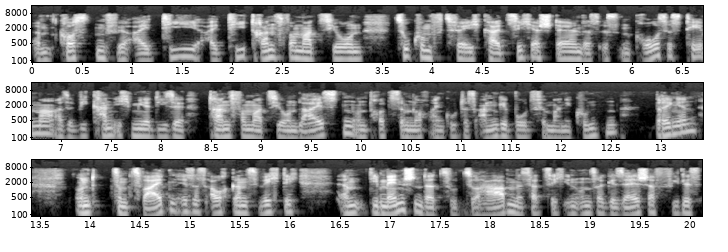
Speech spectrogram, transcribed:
Ähm, Kosten für IT, IT-Transformation, Zukunftsfähigkeit sicherstellen, das ist ein großes Thema. Also wie kann ich mir diese Transformation leisten und trotzdem noch ein gutes Angebot für meine Kunden bringen. Und zum Zweiten ist es auch ganz wichtig, ähm, die Menschen dazu zu haben. Es hat sich in unserer Gesellschaft vieles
